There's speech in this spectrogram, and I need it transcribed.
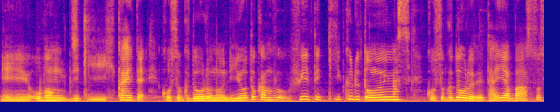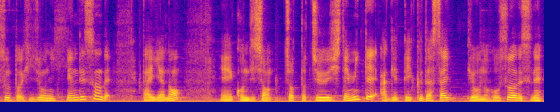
えー、お盆時期控えて高速道路の利用とかも増えてくると思います。高速道路でタイヤバーストすると非常に危険ですのでタイヤのえコンディションちょっと注意してみてあげてください。今日の放送はですね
